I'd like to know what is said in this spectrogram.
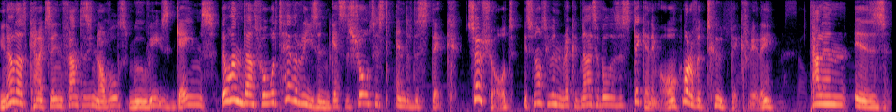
You know that character in fantasy novels, movies, games? The one that for whatever reason gets the shortest end of the stick. So short, it's not even recognizable as a stick anymore, more of a toothpick really. Talion is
